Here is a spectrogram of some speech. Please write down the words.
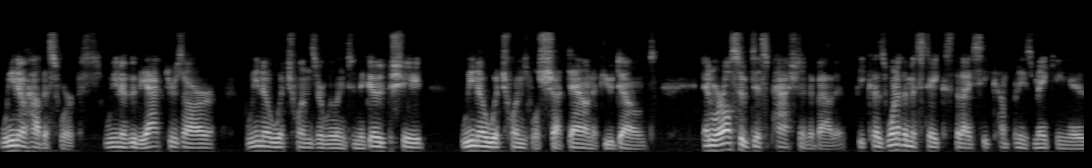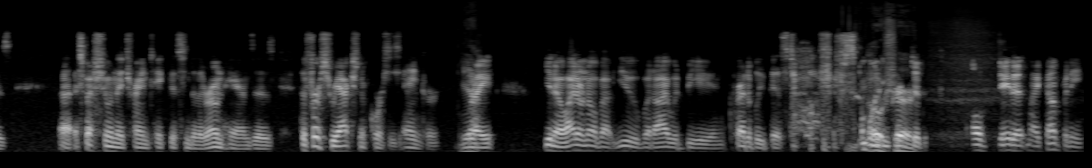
we know how this works. We know who the actors are we know which ones are willing to negotiate. We know which ones will shut down if you don't. And we're also dispassionate about it because one of the mistakes that I see companies making is, uh, especially when they try and take this into their own hands, is the first reaction, of course, is anger, yeah. right? You know, I don't know about you, but I would be incredibly pissed off if someone oh, sure. all data at my company.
